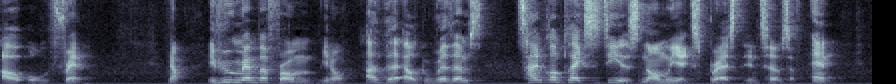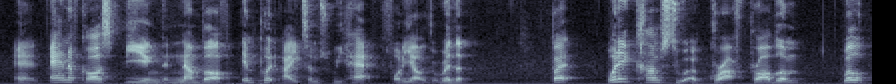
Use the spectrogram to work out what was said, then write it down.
our old friend. Now, if you remember from, you know, other algorithms, time complexity is normally expressed in terms of n, and n of course being the number of input items we have for the algorithm. But when it comes to a graph problem, well,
